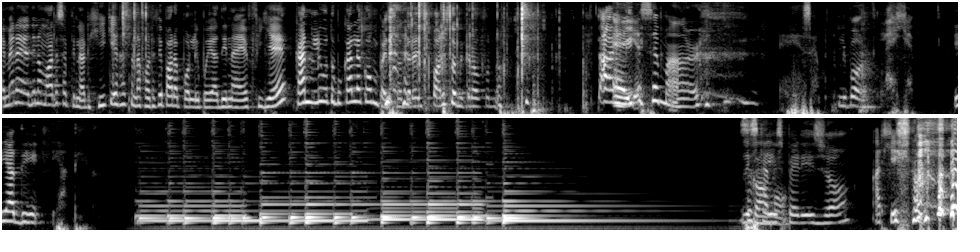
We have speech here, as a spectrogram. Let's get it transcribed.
Εμένα η Αντίνα μου άρεσε από την αρχή και είχα στεναχωρηθεί πάρα πολύ που η Αντίνα έφυγε. Κάνει λίγο το μπουκάλι ακόμη περισσότερο έτσι πάνω στο μικρόφωνο. Φτάνει. ASMR. Λοιπόν, Λέγε. η Αντί... Η Αντίνα. Σας Δικό μου. καλησπερίζω. Αρχίσαμε.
